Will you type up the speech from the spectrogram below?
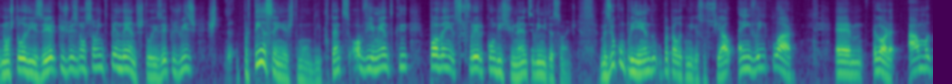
Não estou a dizer que os juízes não são independentes, estou a dizer que os juízes pertencem a este mundo e, portanto, obviamente que podem sofrer condicionantes e limitações. Mas eu compreendo o papel da comunicação social em veicular. Um, agora, há, uma,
